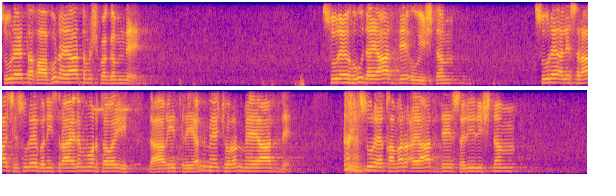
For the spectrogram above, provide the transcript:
سوره تغابن آیات مشفقم ده سوره هود آیات ده اوشتم سوره الاسراء چې سوره بنی اسرائیل ورته وای داغي 93 94 یاد ده سوره قمر آیات ده سری رشتم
